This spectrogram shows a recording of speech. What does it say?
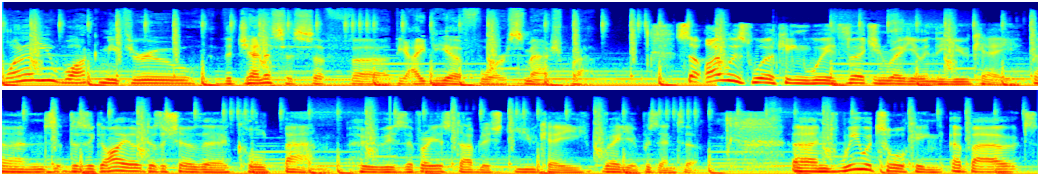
Why don't you walk me through the genesis of uh, the idea for Smashprep? So I was working with Virgin Radio in the UK, and there's a guy who does a show there called Bam, who is a very established UK radio presenter. And we were talking about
